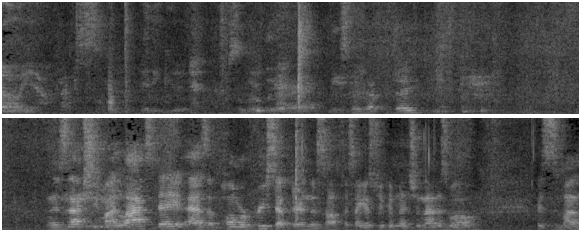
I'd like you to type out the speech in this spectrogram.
Oh, yeah. Nice. Very good. Absolutely. Smooth up the J. And this is actually my last day as a Palmer preceptor in this office. I guess we could mention that as well. This is my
